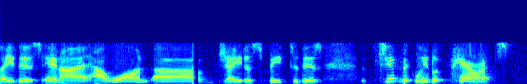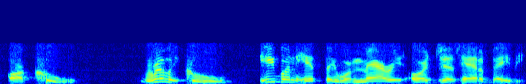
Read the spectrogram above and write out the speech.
say this, and I I want uh, Jay to speak to this. Typically, the parents are cool, really cool, even if they were married or just had a baby,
